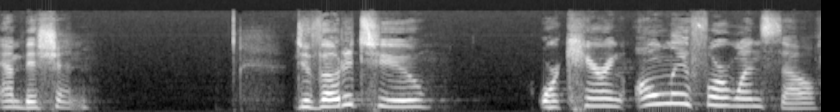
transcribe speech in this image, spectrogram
ambition, devoted to or caring only for oneself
